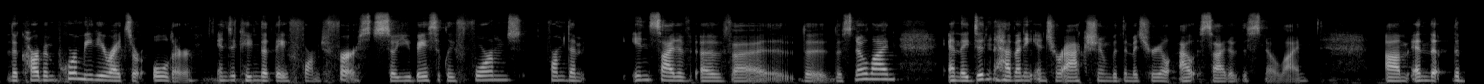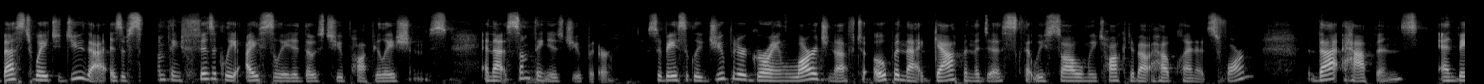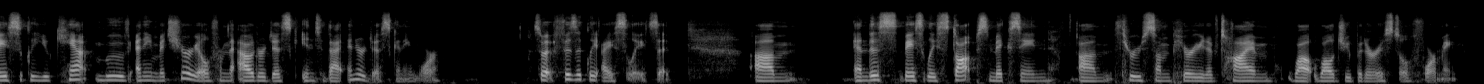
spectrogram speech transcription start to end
the carbon poor meteorites are older, indicating that they formed first. So you basically formed formed them inside of, of uh, the, the snow line, and they didn't have any interaction with the material outside of the snow line. Um, and the, the best way to do that is if something physically isolated those two populations, and that something is Jupiter. So basically Jupiter growing large enough to open that gap in the disk that we saw when we talked about how planets form, that happens. And basically you can't move any material from the outer disk into that inner disk anymore. So it physically isolates it. Um, and this basically stops mixing um, through some period of time while, while Jupiter is still forming.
